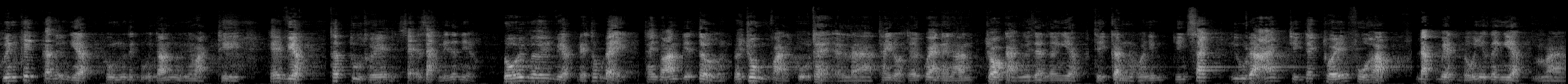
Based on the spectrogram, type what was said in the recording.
khuyến khích các doanh nghiệp cùng với dịch vụ thanh toán dùng tiền mặt thì cái việc thất thu thuế sẽ giảm đi rất nhiều đối với việc để thúc đẩy thanh toán điện tử nói chung và cụ thể là thay đổi thói quen thanh toán cho cả người dân doanh nghiệp thì cần có những chính sách ưu đãi chính sách thuế phù hợp đặc biệt đối với những doanh nghiệp mà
